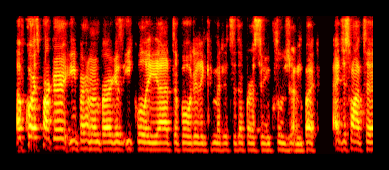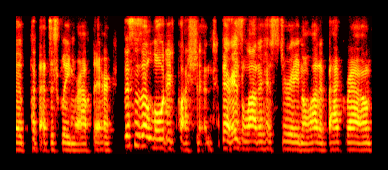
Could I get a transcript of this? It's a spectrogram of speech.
of course, Parker Ibrahim and Berg is equally uh, devoted and committed to diversity and inclusion. But I just want to put that disclaimer out there. This is a loaded question. There is a lot of history and a lot of background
